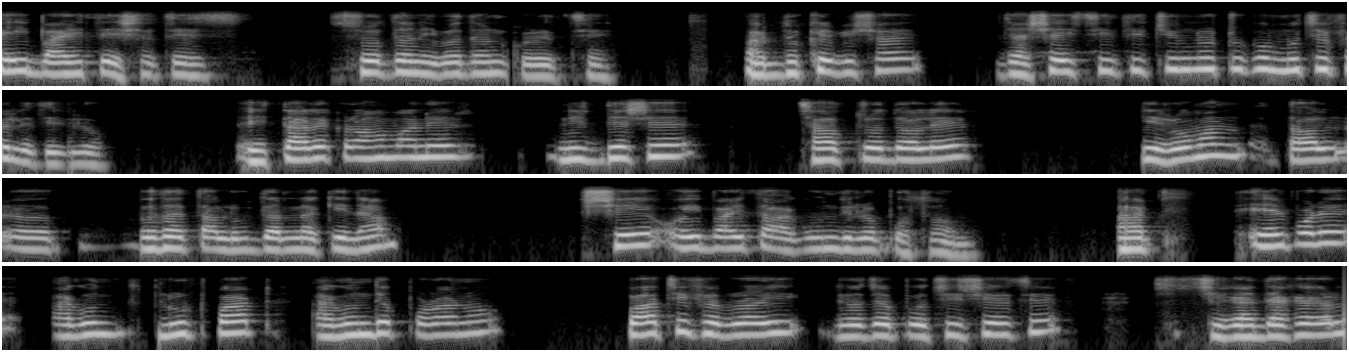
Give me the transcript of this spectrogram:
এই বাড়িতে এসেছে, শ্রদ্ধা নিবেদন করেছে। আর দুঃখের বিষয়, যা সেই স্মৃতিচিহ্নটুকু মুছে ফেলে দিল। এই তারেক রহমানের নির্দেশে ছাত্র দলের কি রোমান তাল বোধহয় তালুকদার নাকি নাম? সে ওই বাড়িতে আগুন দিল প্রথম। আর এরপরে আগুন, লুটপাট, আগুন দিয়ে পোড়ানো পাঁচই ফেব্রুয়ারি দু হাজার পঁচিশে এসে সেখানে দেখা গেল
